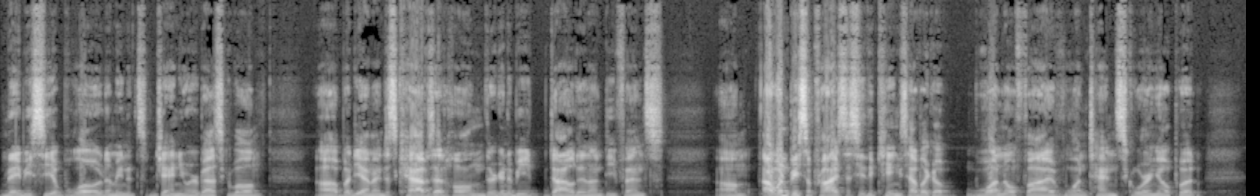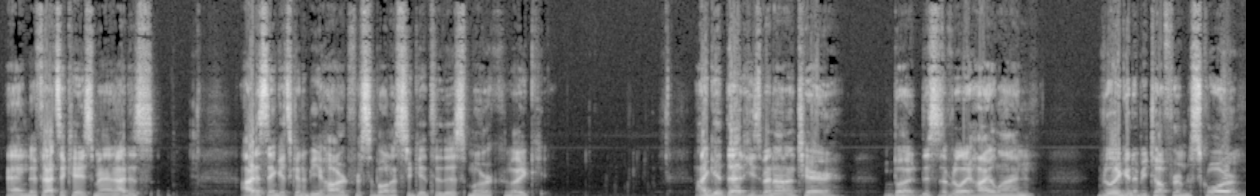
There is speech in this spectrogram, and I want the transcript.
maybe see a blowout. I mean, it's January basketball. Uh, but yeah, man, just Cavs at home. They're going to be dialed in on defense. Um, I wouldn't be surprised to see the Kings have like a 105, 110 scoring output. And if that's the case, man, I just, I just think it's going to be hard for Sabonis to get to this mark. Like, I get that he's been on a tear, but this is a really high line. Really going to be tough for him to score.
